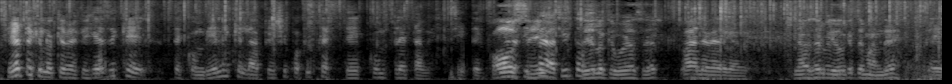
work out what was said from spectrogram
Fíjate que lo que me fijé es de que te conviene que la pinche papita esté completa, güey. Si te Oh, comes así sí. pedacitos, Sí, es lo que voy a hacer. vale verga, güey. Ya ves el video que te mandé. Hey.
